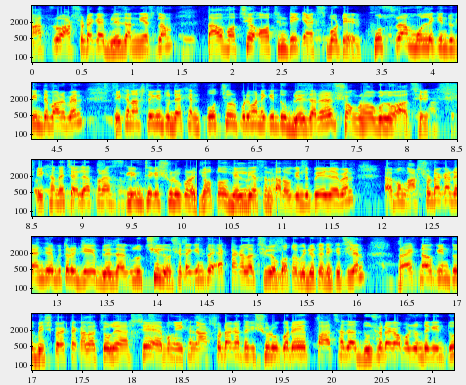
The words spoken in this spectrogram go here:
মাত্র আটশো টাকায় ব্লেজার নিয়ে আসলাম। তাও হচ্ছে অথেন্টিক এক্সপোর্টের খুচরা মূল্যে কিন্তু কিনতে পারবেন। এখানে আসলে কিন্তু দেখেন, প্রচুর পরিমাণে কিন্তু ব্লেজারের সংগ্রহগুলো আছে। এখানে চাইলে আপনারা স্লিম থেকে শুরু করে যত হেলদি আছেন তারাও কিন্তু পেয়ে যাবেন। এবং আটশো টাকা রেঞ্জের ভিতরে যে ব্লেজারগুলো ছিল, সেটা কিন্তু একটা কালার ছিল, গত ভিডিওতে দেখেছিলেন। রাইট নাও কিন্তু বেশ কয়েকটা কালার চলে আসছে এবং এখানে আটশো টাকা থেকে শুরু করে পাঁচ হাজার দুশো টাকা পর্যন্ত কিন্তু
